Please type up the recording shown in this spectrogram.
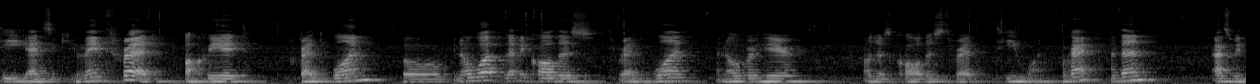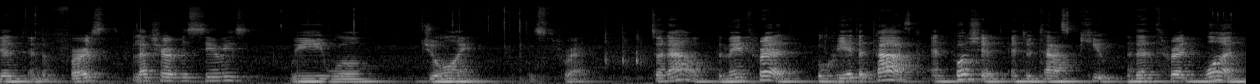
T execute. Main thread I'll create thread 1. So you know what? Let me call this thread 1 and over here I'll just call this thread T1. Okay? And then as we did in the first lecture of this series, we will join this thread. So now the main thread will create a task and push it into task queue. And then thread 1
